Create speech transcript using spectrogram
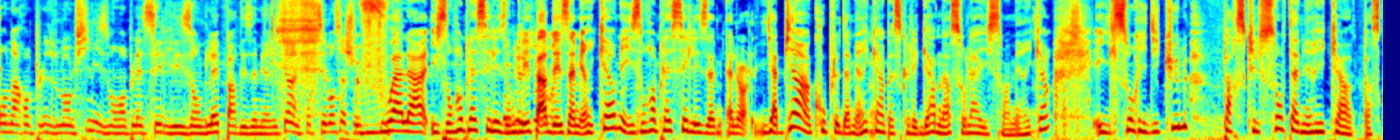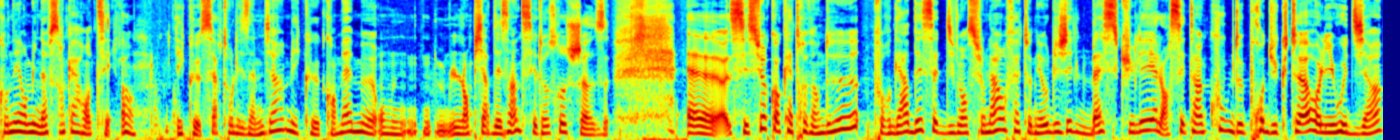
on a dans le film, ils ont remplacé les Anglais par des Américains, et forcément, ça change. Voilà, ils ont remplacé les Anglais par des Américains, mais ils ont remplacé les. Alors, il y a bien un couple d'Américains, parce que les Gardner sont là, ils sont Américains, et ils sont ridicules parce qu'ils sont américains, parce qu'on est en 1941 et que certes on les aime bien, mais que quand même l'Empire des Indes c'est autre chose. Euh, c'est sûr qu'en 82, pour garder cette dimension-là, en fait, on est obligé de basculer. Alors c'est un couple de producteurs hollywoodiens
